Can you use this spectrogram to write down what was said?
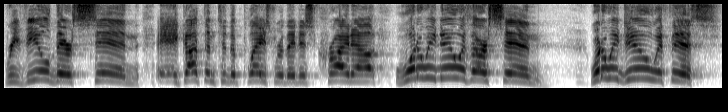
revealed their sin. It got them to the place where they just cried out, What do we do with our sin? What do we do with this?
